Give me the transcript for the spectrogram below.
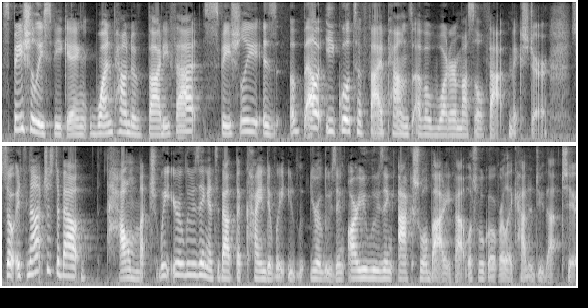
Spatially speaking, one pound of body fat spatially is about equal to five pounds of a water muscle fat mixture. So it's not just about how much weight you're losing it's about the kind of weight you, are losing are you losing actual body fat which we'll go over like how to do that too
